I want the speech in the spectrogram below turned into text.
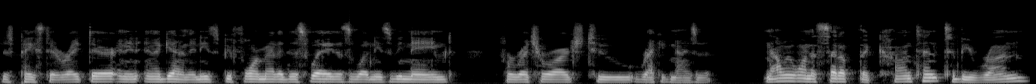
Just paste it right there. And, and again it needs to be formatted this way. This is what needs to be named for RetroArch to recognize it. Now we want to set up the content to be run.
